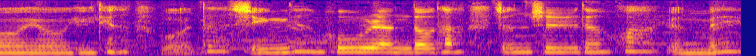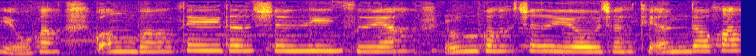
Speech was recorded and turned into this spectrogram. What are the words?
果有一天我的信念忽然倒塌，真实的花园没有花，广播里的声音嘶哑。如果真有这天的话，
